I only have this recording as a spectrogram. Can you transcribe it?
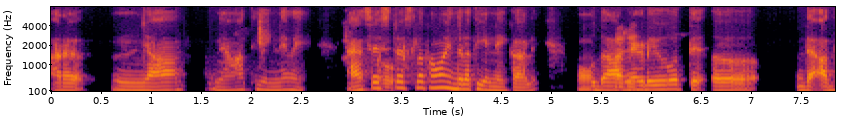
අර ඥාති ඉන්නෙමේ ඇන්සෙස්ටස්ල තම ඉඳලා තියෙන්නේ කාලේ. උදාරණයකට යොත් අද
